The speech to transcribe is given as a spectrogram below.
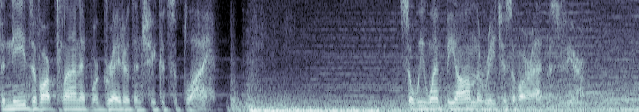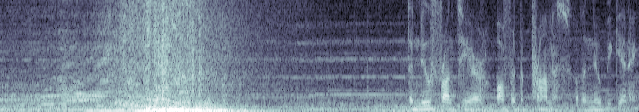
The needs of our planet were greater than she could supply. So we went beyond the reaches of our atmosphere. The new frontier offered the promise of a new beginning.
